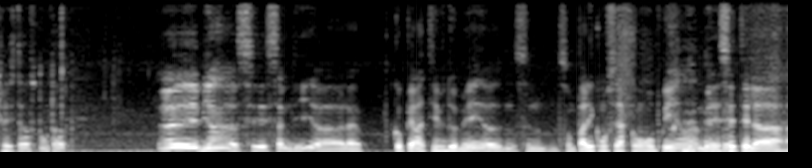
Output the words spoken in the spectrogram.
Christophe, ton top? Eh bien, c'est samedi, la coopérative de mai. ce ne sont pas les concerts qu'on repris, hein, mais c'était la,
